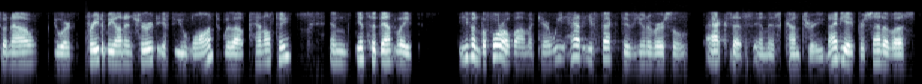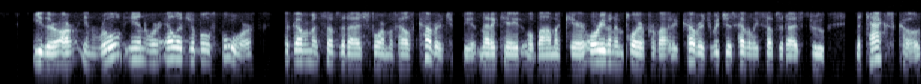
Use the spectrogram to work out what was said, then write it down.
So now you are free to be uninsured if you want without penalty. And incidentally, even before Obamacare, we had effective universal access in this country. 98% of us either are enrolled in or eligible for a government subsidized form of health coverage, be it Medicaid, Obamacare, or even employer provided coverage, which is heavily subsidized through the tax code.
